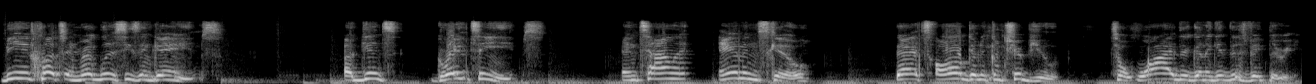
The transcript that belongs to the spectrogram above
being clutch in regular season games against great teams in talent and in skill, that's all going to contribute to why they're going to get this victory.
